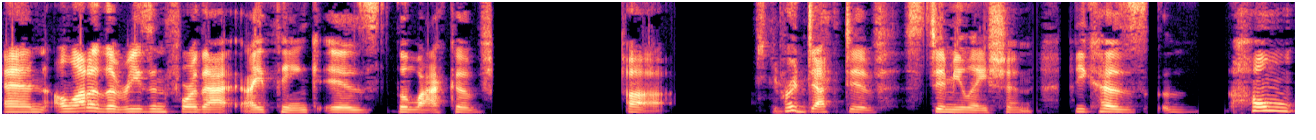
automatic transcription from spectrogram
and a lot of the reason for that, I think, is the lack of uh, productive stimulation because home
